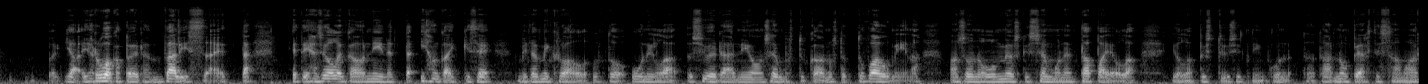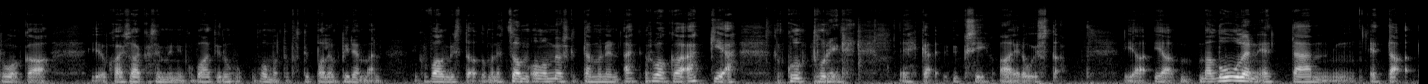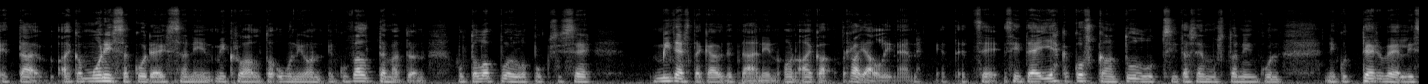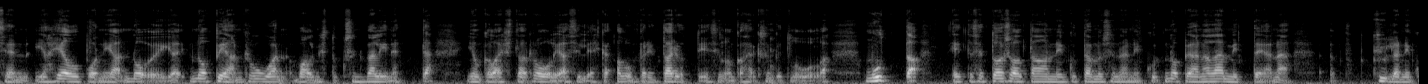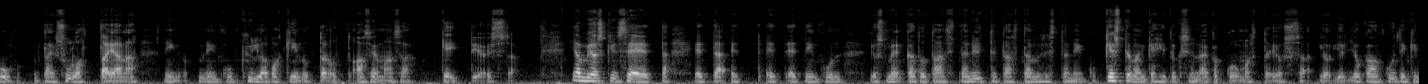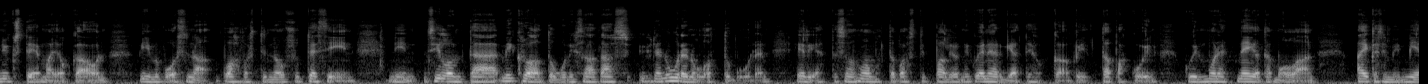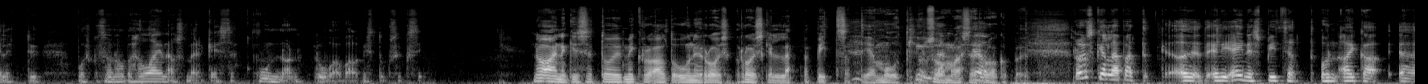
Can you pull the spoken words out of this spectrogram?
ja, ja ruokapöydän välissä, että et eihän se ollenkaan ole niin, että ihan kaikki se, mitä mikroaaltouunilla syödään, niin on semmoista, joka on nostettu valmiina, vaan se on ollut myöskin semmoinen tapa, jolla, jolla pystyy sit niin kuin, tota, nopeasti saamaan ruokaa, joka olisi aikaisemmin niin kuin vaatinut huomattavasti paljon pidemmän niin kuin valmistautuminen. Et se on ollut myöskin tämmöinen äk, ruokaa äkkiä kulttuurin ehkä yksi airuista. Ja, ja mä luulen, että, että, että aika monissa kodeissa niin mikroaaltouuni on niin kuin välttämätön, mutta loppujen lopuksi se, miten sitä käytetään, niin on aika rajallinen. Et, et se, siitä ei ehkä koskaan tullut sitä semmoista niin kuin, niin kuin terveellisen ja helpon ja, no, ja nopean ruoan valmistuksen välinettä, jonkalaista roolia sille ehkä alun perin tarjottiin silloin 80-luvulla. Mutta että se toisaalta on niin kuin tämmöisenä niin kuin nopeana lämmittäjänä kyllä niin kuin, tai sulattajana niin, niin kuin kyllä vakiinnuttanut asemansa keittiöissä. Ja myöskin se, että, että, että et, et niin kun, jos me katsotaan sitä nyt taas tämmöisestä niin kuin kestävän kehityksen näkökulmasta, jossa, jo, joka on kuitenkin yksi teema, joka on viime vuosina vahvasti noussut esiin, niin silloin tämä mikroaaltouuni saa taas yhden uuden ulottuvuuden, eli että se on huomattavasti paljon niin kuin energiatehokkaampi tapa kuin, kuin monet ne, joita me ollaan aikaisemmin mielletty, voisiko sanoa vähän lainausmerkeissä, kunnon ruoanvalmistukseksi. No ainakin se toi mikroaaltouuni rois, roiskeläppä pizzat ja muut Kyllä, suomalaisen ruokapöytään. Roiskeläpät, eli einespizzat on aika äh,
